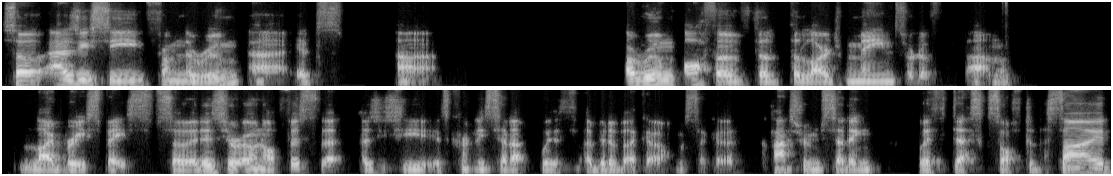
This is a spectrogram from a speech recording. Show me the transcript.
So as you see from the room, uh, it's uh, a room off of the, the large main sort of um, library space. So it is your own office that, as you see, is currently set up with a bit of like a, almost like a classroom setting with desks off to the side,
